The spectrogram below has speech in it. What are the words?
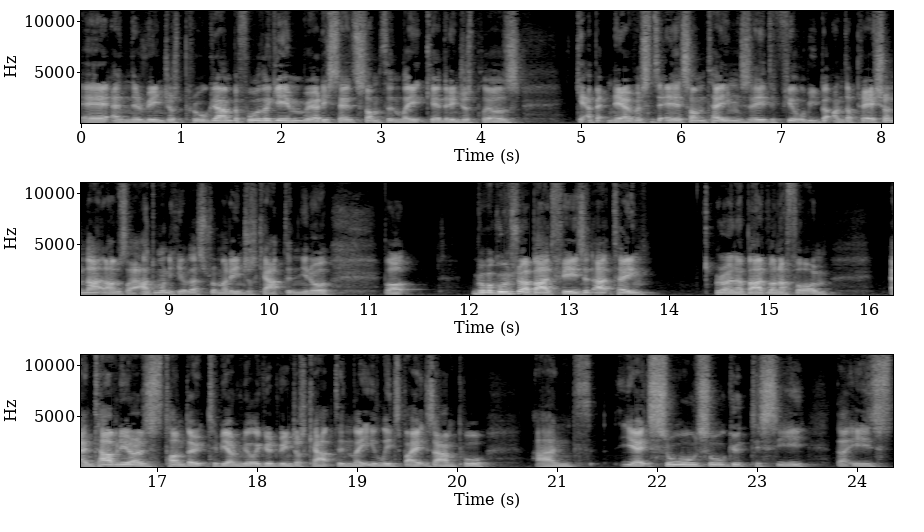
uh, in the Rangers programme before the game where he said something like uh, the Rangers players get a bit nervous uh, sometimes, uh, they feel a wee bit under pressure and that. And I was like, I don't want to hear this from a Rangers captain, you know. But we were going through a bad phase at that time. We are in a bad run of form. And Tavernier has turned out to be a really good Rangers captain. Like, he leads by example. And yeah, it's so, so good to see that he's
